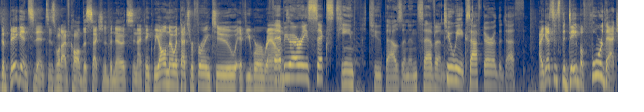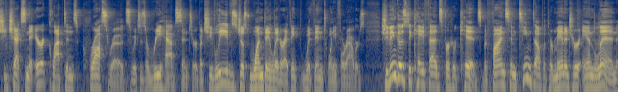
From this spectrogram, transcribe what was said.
the big incident is what I've called this section of the notes, and I think we all know what that's referring to. If you were around, February 16th, 2007. Two weeks after the death. I guess it's the day before that she checks into Eric Clapton's Crossroads, which is a rehab center, but she leaves just one day later, I think within 24 hours. She then goes to K Feds for her kids, but finds him teamed up with her manager and Lynn,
